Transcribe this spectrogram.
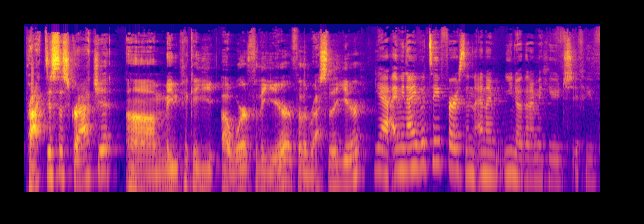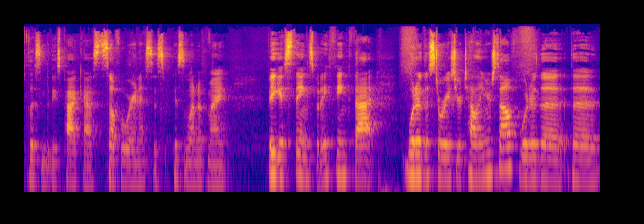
practice the scratch it um, maybe pick a, a, word for the year for the rest of the year. Yeah i mean i would say first and, and i'm you know that i'm a huge if you've listened to these podcasts self-awareness is, is one of my biggest things but i think that what are the stories you're telling yourself? What are the the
